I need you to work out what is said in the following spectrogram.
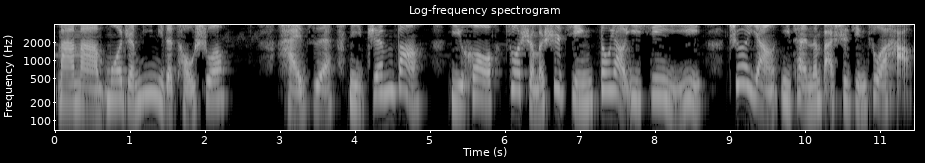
妈妈摸着咪咪的头说：“孩子，你真棒！以后做什么事情都要一心一意，这样你才能把事情做好。”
